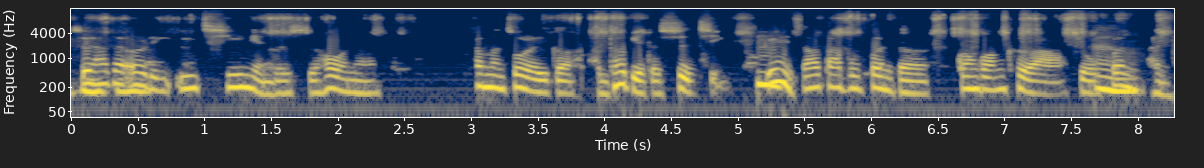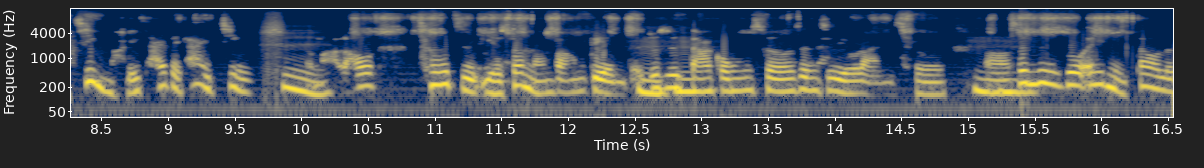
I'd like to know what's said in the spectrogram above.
所以他在二零一七年的时候呢。他们做了一个很特别的事情，因为你知道，大部分的观光客啊，九份很近嘛，离台北太近是。嘛，然后车子也算蛮方便的，就是搭公车甚至游览车啊，甚至说，哎，你到了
